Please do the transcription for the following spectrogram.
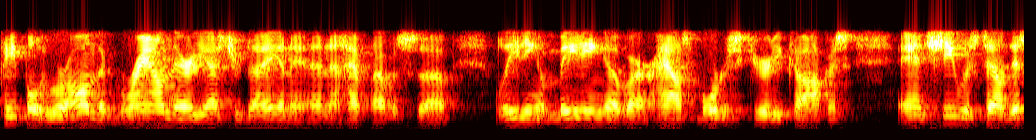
people who were on the ground there yesterday, and, and I, have, I was uh, leading a meeting of our House Border Security Caucus, and she was telling this.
